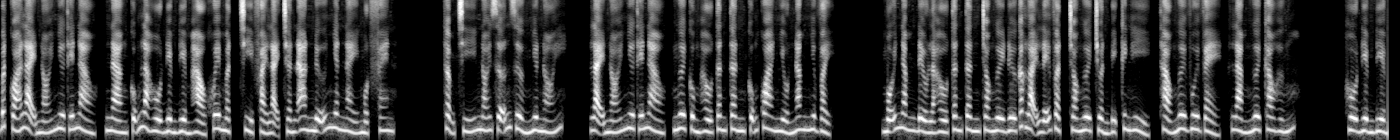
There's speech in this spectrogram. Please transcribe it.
Bất quá lại nói như thế nào, nàng cũng là hồ điềm điềm hảo khuê mật chỉ phải lại trấn an nữ nhân này một phen. Thậm chí nói giỡn dường như nói, lại nói như thế nào, ngươi cùng hầu tân tân cũng qua nhiều năm như vậy. Mỗi năm đều là hầu tân tân cho ngươi đưa các loại lễ vật cho ngươi chuẩn bị kinh hỉ, thảo ngươi vui vẻ, làm ngươi cao hứng. Hồ điềm điềm,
